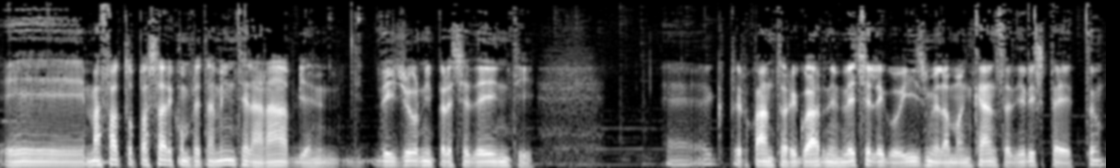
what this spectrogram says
E mi ha fatto passare completamente la rabbia dei giorni precedenti eh, per quanto riguarda invece l'egoismo e la mancanza di rispetto,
